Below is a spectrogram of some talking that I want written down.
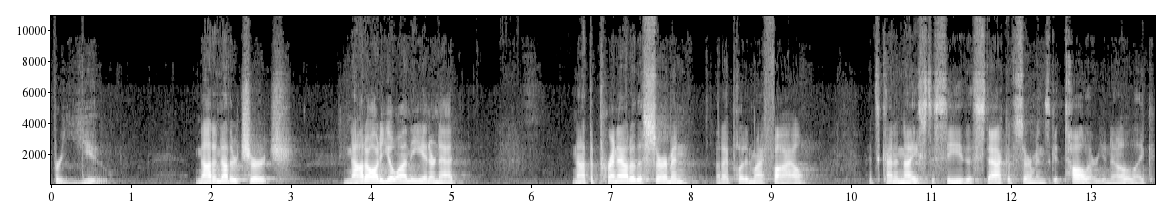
for you. Not another church, not audio on the internet, not the printout of the sermon that I put in my file. It's kind of nice to see the stack of sermons get taller, you know, like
